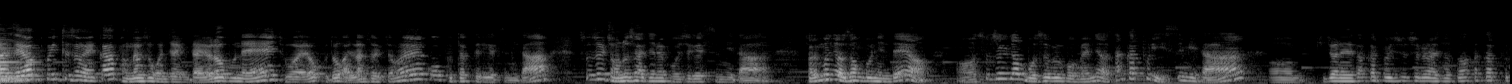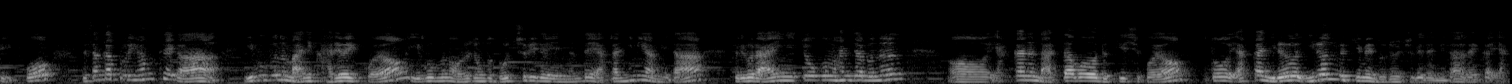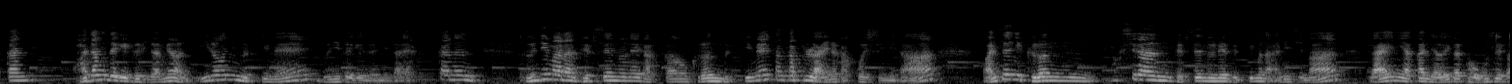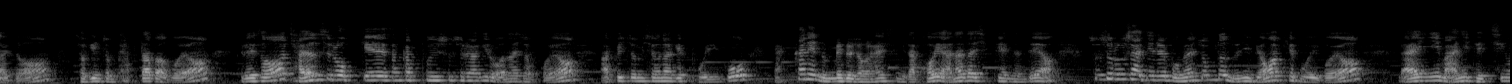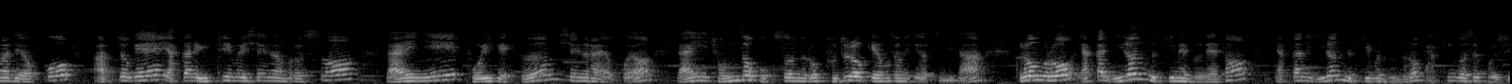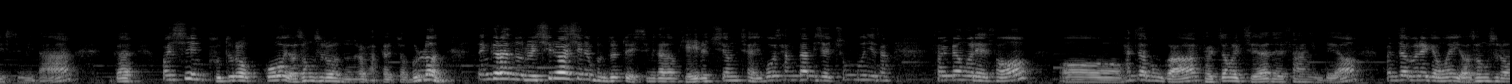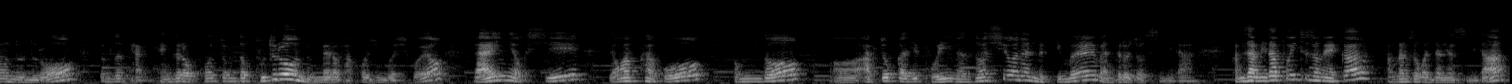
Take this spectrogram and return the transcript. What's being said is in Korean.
안녕하세요. 포인트 성형외과 박남석 원장입니다. 여러분의 좋아요, 구독, 알람 설정을 꼭 부탁드리겠습니다. 수술 전후 사진을 보시겠습니다. 젊은 여성분인데요. 어, 수술 전 모습을 보면요. 쌍꺼풀이 있습니다. 어, 기존에 쌍꺼풀 수술을 하셔서 쌍꺼풀이 있고 그 쌍꺼풀의 형태가 이 부분은 많이 가려 있고요. 이 부분은 어느 정도 노출이 되어 있는데 약간 희미합니다. 그리고 라인이 조금 환자분은 어, 약간은 낮다고 느끼시고요. 또 약간 이런, 이런 느낌의 눈을 주게 됩니다. 그러니까 약간 과장되게 그리자면 이런 느낌의 눈이 되게 됩니다. 약간은 흔히 말한 뱁새 눈에 가까운 그런 느낌의 쌍꺼풀 라인을 갖고 있습니다. 완전히 그런 확실한 뱁새 눈의 느낌은 아니지만 라인이 약간 여기가 더 옹색하죠. 저긴 좀 답답하고요. 그래서 자연스럽게 쌍꺼풀 수술을 하기를 원하셨고요. 앞이 좀 시원하게 보이고 약간의 눈매 교정을 하였습니다. 거의 안 하다시피 했는데요. 수술 후 사진을 보면 좀 더 눈이 명확해 보이고요. 라인이 많이 대칭화되었고 앞쪽에 약간의 위트임을 시행함으로써 라인이 보이게끔 시행을 하였고요. 라인이 좀 더 곡선으로 부드럽게 형성이 되었습니다. 그러므로 약간 이런 느낌의 눈에서 약간의 이런 느낌의 눈으로 바뀐 것을 볼 수 있습니다. 그러니까 훨씬 부드럽고 여성스러운 눈으로 바뀌었죠. 물론 땡글한 눈을 싫어하시는 분들도 있습니다. 그건 개인의 취향 차이고 상담실에 충분히 상- 설명을 해서 어, 환자분과 결정을 지어야 될 사항인데요. 환자분의 경우에 여성스러운 눈으로 좀 더 댕그렇고 좀 더 부드러운 눈매로 바꿔준 것이고요. 라인 역시 명확하고 좀더 어, 앞쪽까지 보이면서 시원한 느낌을 만들어 줬습니다. 감사합니다. 포인트 성형외과 박남석 원장이었습니다.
